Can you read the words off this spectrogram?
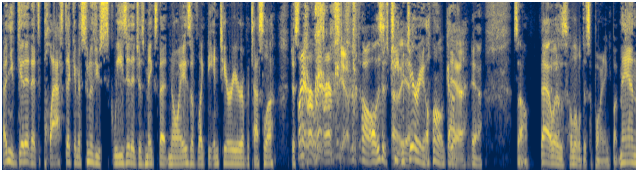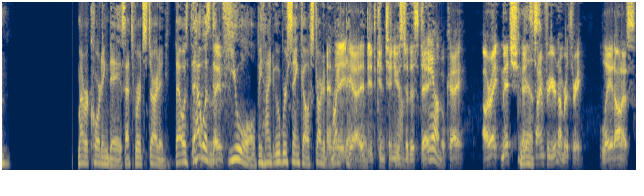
And you get it and it's plastic. And as soon as you squeeze it, it just makes that noise of like the interior of a Tesla. Just like, yeah. oh, oh, this is cheap Oh, yeah. material. Oh, God. Yeah. Yeah. So that was a little disappointing. But man, my recording days, that's where it started. That was, that was the They've- fuel behind Uber Cinco started And right they, there. yeah, it, it continues Damn. to this day. Damn. Okay. All right, Mitch, Yes. it's time for your number three. Lay it on us.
